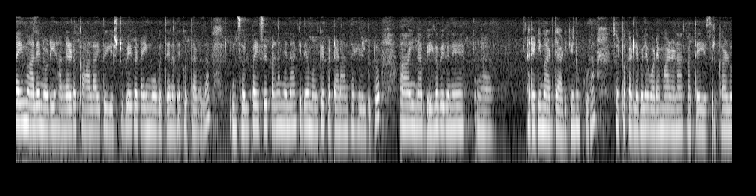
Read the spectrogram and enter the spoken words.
ಟೈಮ್ ಆಲೆ ನೋಡಿ, ಹನ್ನೆರಡು ಕಾಲಾಯಿತು ಎಷ್ಟು ಬೇಗ ಟೈಮ್ ಹೋಗುತ್ತೆ ಅನ್ನೋದೇ ಗೊತ್ತಾಗಲ್ಲ. ಇನ್ನು ಸ್ವಲ್ಪ ಹೆಸರುಗಳನ್ನ ನೆನಾಕಿದೆ, ಮೊಳಕೆ ಕಟ್ಟೋಣ ಅಂತ ಹೇಳಿಬಿಟ್ಟು ಇನ್ನು ಬೇಗ ಬೇಗನೆ ರೆಡಿ ಮಾಡಿದೆ ಅಡುಗೆನೂ ಕೂಡ. ಸ್ವಲ್ಪ ಕಡಲೆಬೇಳೆ ವಡೆ ಮಾಡೋಣ, ಮತ್ತು ಹೆಸ್ರು ಕಾಳು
